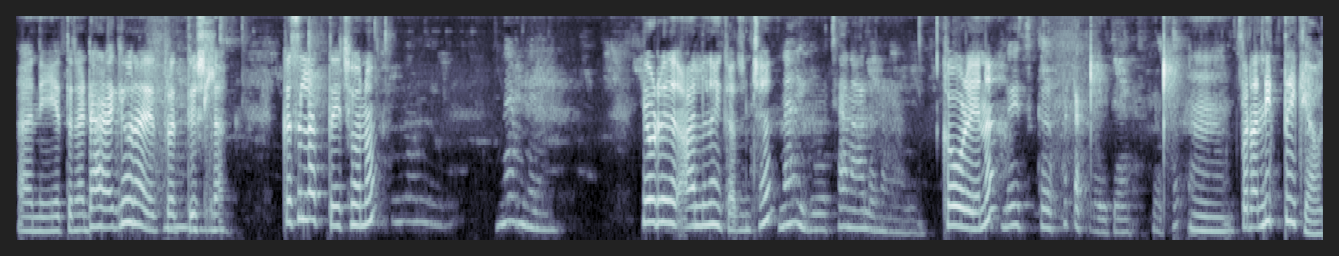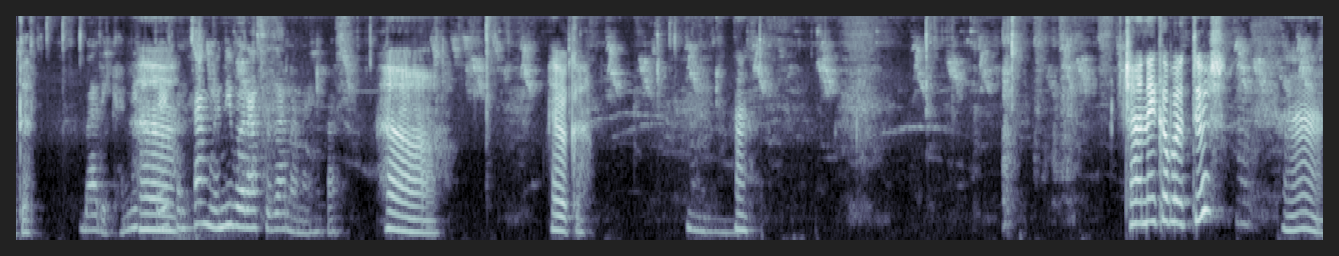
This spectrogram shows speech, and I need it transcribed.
आणि येताना डाळा घेऊन आल्यात प्रत्युषला कसं लागतंय छोनो? एवढं आलं नाही का अजून छान? नाही ग छान आलं नाही कवळ आहे ना? लईच पण निघतंय की अहो त्यात बारीक आहे. हा. निघतंय, पण चांगलं निबर असं झालं नाही का हां. हे बघा. हां. छान आहे का प्रत्युष हम्म.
